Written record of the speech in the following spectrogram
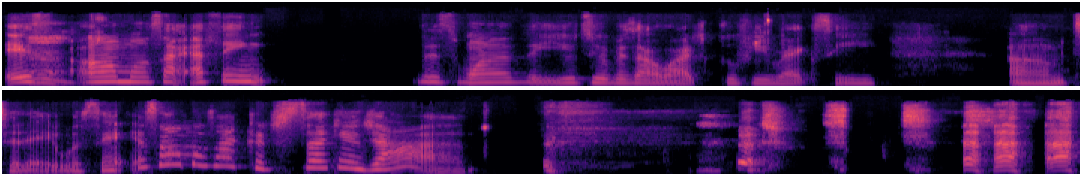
it's Mm. almost like I think this one of the YouTubers I watched, Goofy Rexy, um, today was saying it's almost like a second job.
